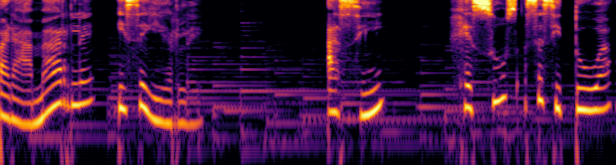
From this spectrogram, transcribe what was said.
para amarle y seguirle. Así, Jesús se sitúa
